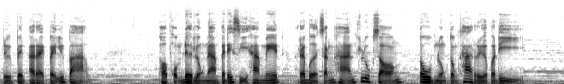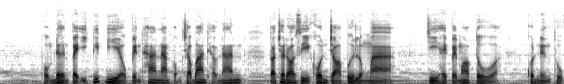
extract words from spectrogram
หรือเป็นอะไรไปหรือเปล่า พอผมเดินลงน้ำไปได้4-5เมตร ระเบิดสังหารลูกสองตูมลงตรงท่าเรือพอดี ผมเดินไปอีกนิดเดียวเป็นท่าน้ำของชาวบ้านแถวนั้นต่อชดสี่คนจ่อปืนลงมา จี้ให้ไปมอบตัว คนหนึ่งถูก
